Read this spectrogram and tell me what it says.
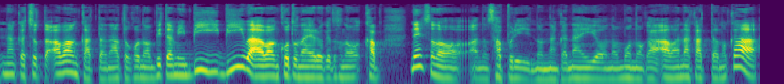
なんかちょっと合わんかったなと、このビタミン B、B は合わんことないやろうけど、そのか、ね、その、あの、サプリのなんか内容のものが合わなかったのか、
